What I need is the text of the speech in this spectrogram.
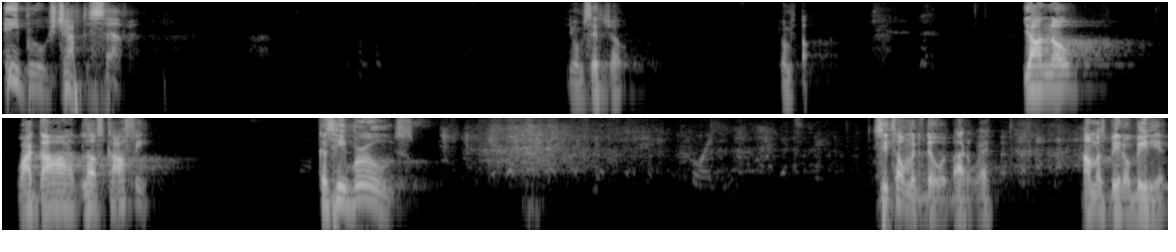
Hebrews chapter 7. You want me to say the joke? Me, oh. Y'all know why God loves coffee? Because he brews. She told me to do it, by the way. I must be obedient.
